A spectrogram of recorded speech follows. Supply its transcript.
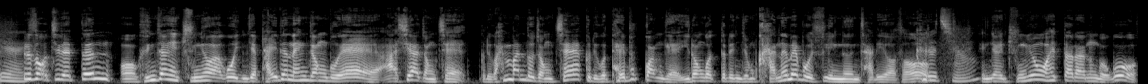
예. 그래서 어찌됐든 어, 굉장히 중요하고 이제 바이든 행정부의 아시아 정책 그리고 한반도 정책 그리고 대북 관계 이런 것들은 좀 가늠해 볼 수 있는 자리여서 그렇죠. 굉장히 중요했다라는 거고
